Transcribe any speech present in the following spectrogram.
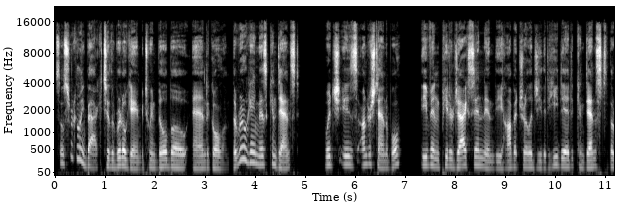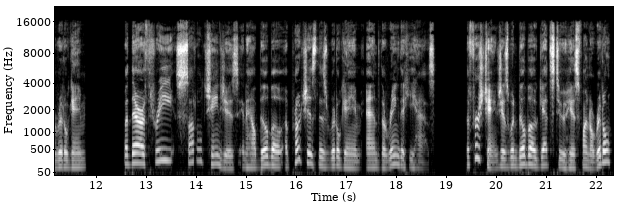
So, circling back to the riddle game between Bilbo and Gollum, the riddle game is condensed, which is understandable even Peter Jackson in the Hobbit trilogy that he did condensed the riddle game. But there are three subtle changes in how Bilbo approaches this riddle game and the ring that he has. The first change is when Bilbo gets to his final riddle,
